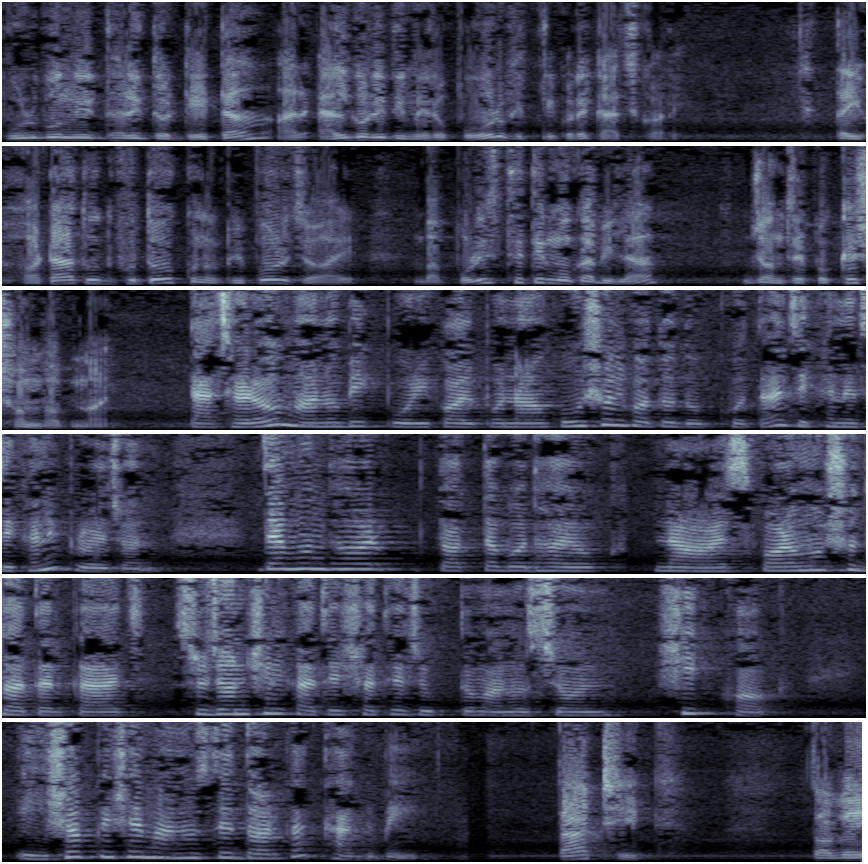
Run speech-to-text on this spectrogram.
পূর্ব নির্ধারিত ডেটা আর অ্যালগোরিদমের ওপর ভিত্তি করে কাজ করে। তাই হঠাৎ উদ্ভূত কোনো বিপর্যয় বা পরিস্থিতির মোকাবিলা যন্ত্রের পক্ষে সম্ভব নয়। তাছাড়াও মানবিক পরিকল্পনা কৌশলগত দক্ষতা যেখানে যেখানে প্রয়োজন যেমন ধর তত্ত্বাবধায়ক নার্স পরামর্শদাতার কাজ সৃজনশীল কাজের সাথে যুক্ত মানুষজন শিক্ষক এইসব পেশায় মানুষদের দরকার থাকবেই। তা ঠিক। তবে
